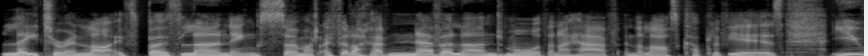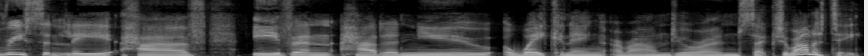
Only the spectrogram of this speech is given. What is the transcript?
later in life, both learning so much. I feel like I've never learned more than I have in the last couple of years. You recently have even had a new awakening around your own sexuality,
